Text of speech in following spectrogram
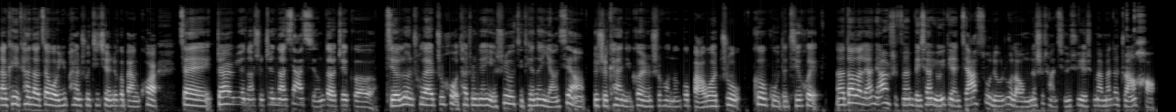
那可以看到，在我预判出机器人这个板块在十二月呢是震荡下行的这个结论出来之后，它中间也是有几天的阳线啊，就是看你个人是否能够把握住个股的机会。那到了两点二十分，北向有一点加速流入了，我们的市场情绪也是慢慢的转好。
